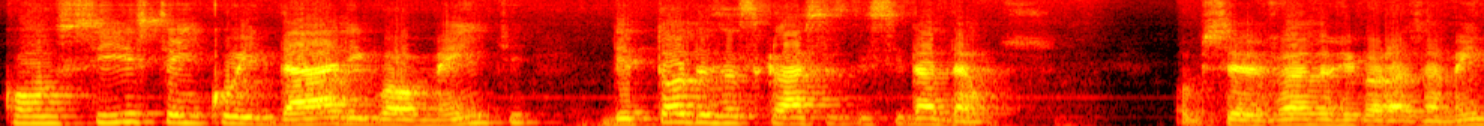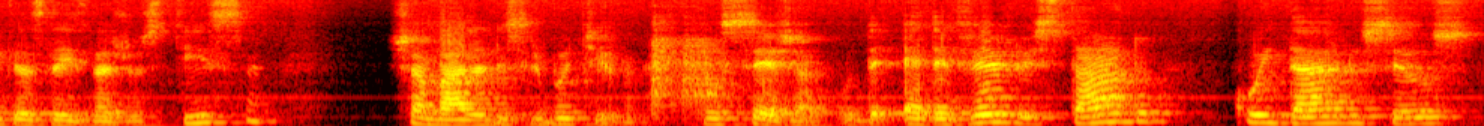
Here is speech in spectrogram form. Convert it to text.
consiste em cuidar igualmente de todas as classes de cidadãos, observando rigorosamente as leis da justiça, chamada distributiva. Ou seja, é dever do Estado cuidar dos seus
